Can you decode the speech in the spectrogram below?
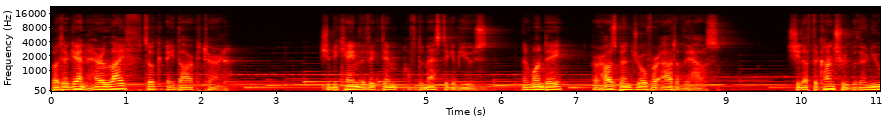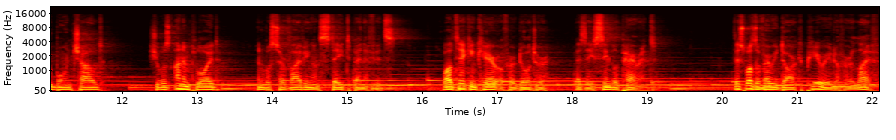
But again, her life took a dark turn. She became the victim of domestic abuse, and one day, her husband drove her out of the house. She left the country with her newborn child. She was unemployed and was surviving on state benefits, while taking care of her daughter as a single parent. This was a very dark period of her life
